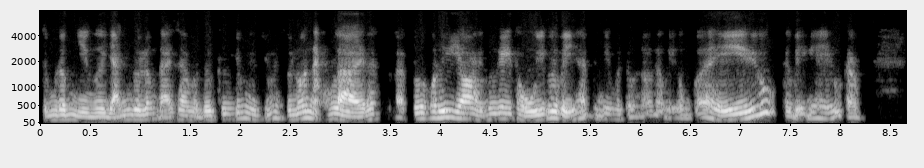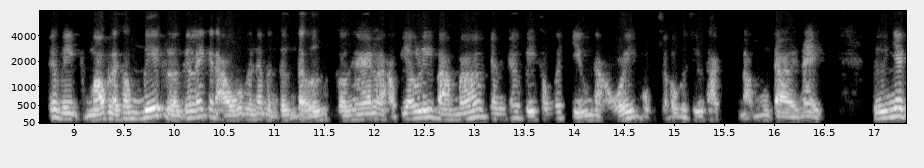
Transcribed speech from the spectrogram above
tôi rất nhiều người giận tôi lắm, tại sao mà tôi cứ giống như chúng tôi nói nặng lời đó, là tôi có lý do thì tôi gây thù với quý vị hết, nhưng mà tôi nói là vị không có hiểu thì bị nghe hiểu không? Cái việc một là không biết là cái lấy cái đầu của mình ra mình tưởng tượng, còn hai là học giáo lý ba mớ cho nên các vị không có chịu nổi một số cái sự thật động trời này. Thứ nhất,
